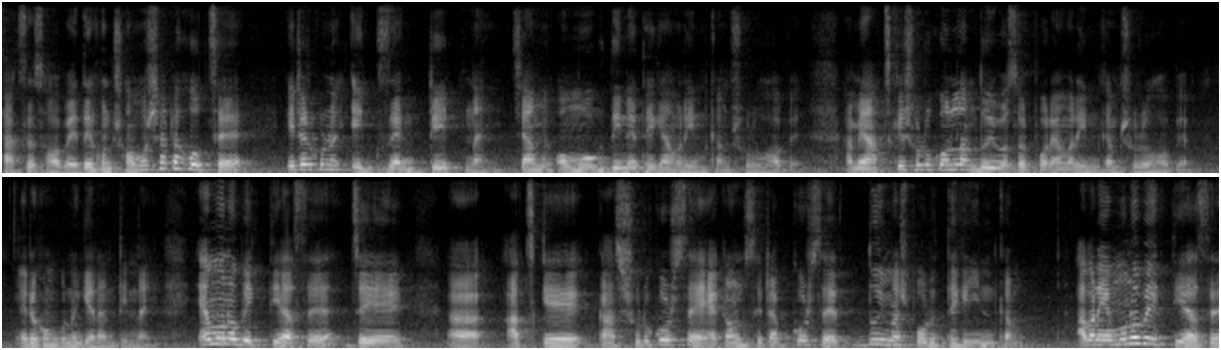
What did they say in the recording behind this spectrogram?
সাকসেস হবে। দেখুন, সমস্যাটা হচ্ছে এটার কোনো এক্স্যাক্ট ডেট নাই যে আমি অমুক দিনে থেকে আমার ইনকাম শুরু হবে। আমি আজকে শুরু করলাম, দুই বছর পরে আমার ইনকাম শুরু হবে। এরকম কোনো গ্যারান্টি নাই। এমনও ব্যক্তি আছে যে আজকে কাজ শুরু করছে অ্যাকাউন্ট সেট আপ করছে, দুই মাস পরের থেকে ইনকাম আবার এমনও ব্যক্তি আছে,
